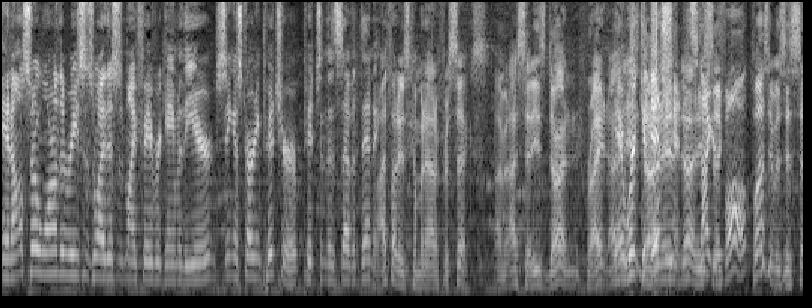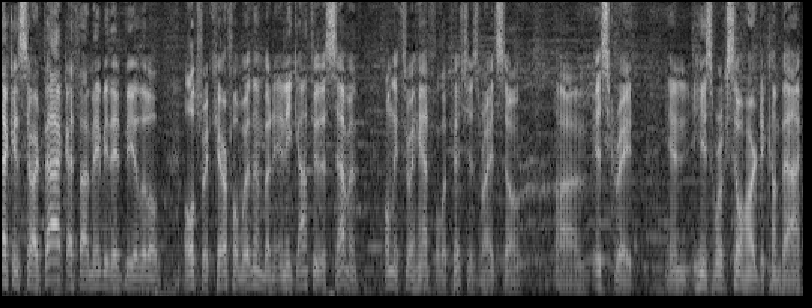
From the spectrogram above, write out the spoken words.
and, also one of the reasons why this is my favorite game of the year, seeing a starting pitcher pitch in the seventh inning. I thought he was coming out of for six. I mean, I said he's done, right? Yeah, we're conditioned. It's not your fault. Plus, it was his second start back. I thought maybe they'd be a little ultra careful with him, but and he got through the seventh, only threw a handful of pitches, right? So um, it's great, and he's worked so hard to come back.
